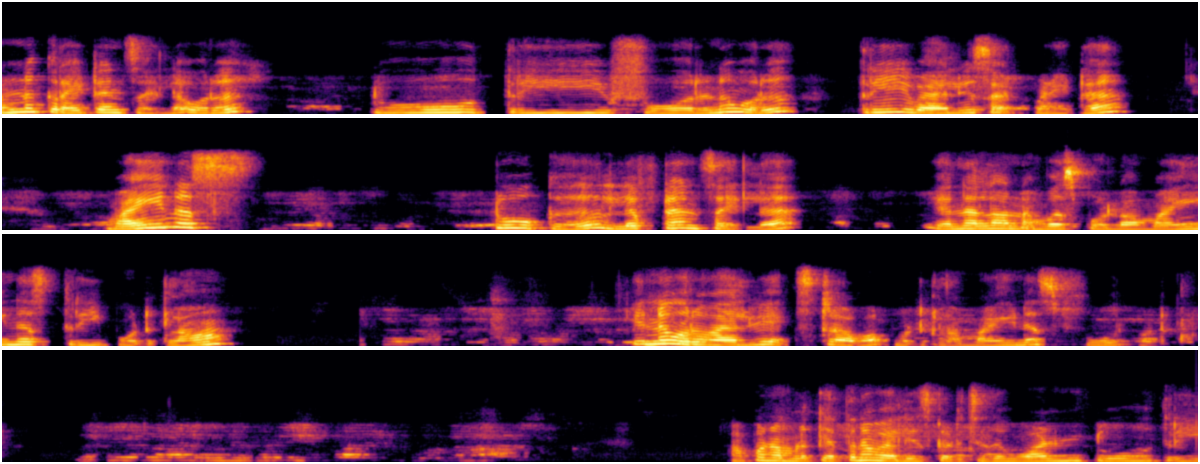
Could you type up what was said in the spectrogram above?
ஒன்னுக்கு ரைட் ஹேண்ட் சைடில் ஒரு டூ ஃபோர்னு ஒரு த்ரீ வேல்யூஸ் ஆட் பண்ணிட்டேன். மைனஸ் டூக்கு லெஃப்ட் ஹேண்ட் சைடில் என்னெல்லாம் நம்பர்ஸ் போடலாம்? மைனஸ் த்ரீ போட்டுக்கலாம். இன்னும் ஒரு வேல்யூ எக்ஸ்ட்ராவா போட்டுக்கலாம்? மைனஸ் ஃபோர் போட்டுக்கலாம். அப்போ நம்மளுக்கு எத்தனை வேல்யூஸ் கிடைச்சது? One two three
